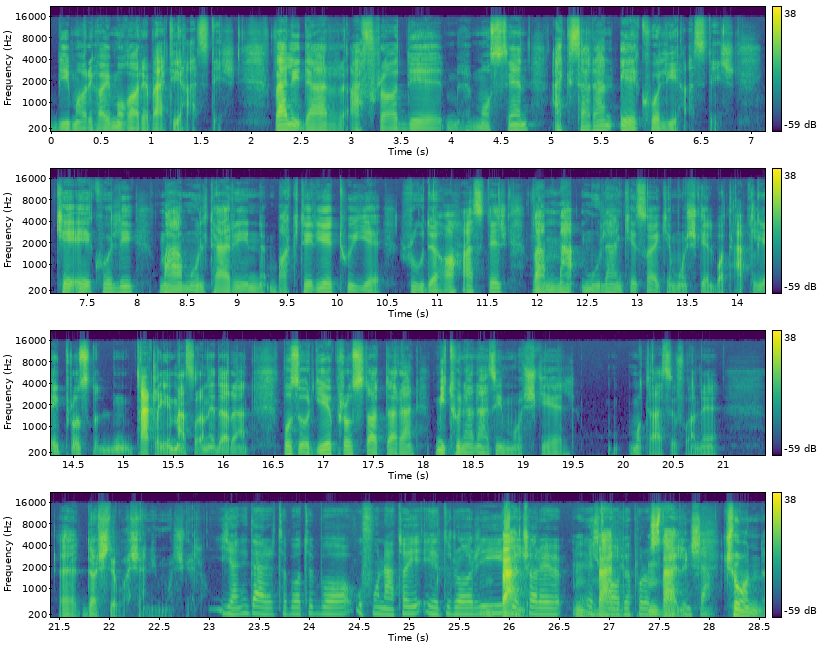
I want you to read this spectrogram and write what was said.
بیماری های مقاربتی هستش. ولی در افراد مسن اکثرا ایکولی هستش که ایکولی معمول ترین باکتری توی روده ها هستش و معمولا کسایی که مشکل با تقلیه, پروست... تقلیه مسانه دارن بزرگی پروستات دارن می‌تونن از این مشکل متاسفانه داشته باشن این مشکل یعنی در ارتباط با عفونت های ادراری بله. دچار التهاب بله. پروستات بله. میشن چون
